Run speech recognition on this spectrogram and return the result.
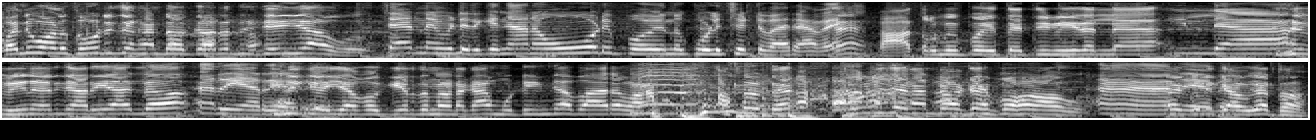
പൊന്നുമോൾ സൂക്ഷിച്ചും കണ്ടോക്കെ ചെയ്യാവൂ. ചേട്ടൻ ഇവിടെ ഇരിക്കും ഞാൻ ഓടിപ്പോയി ഒന്ന് കുളിച്ചിട്ട് വരാവേ. ബാത്റൂമിൽ പോയി തെറ്റി വീടല്ലേ ഇല്ല. വീണ് അറിയാലോ? അറിയാം, അറിയാം. എനിക്ക് വയ്യ പൊക്കിയിരുന്ന് നടക്കാൻ മുട്ടിഞ്ഞ ഭാരമാണ് അതുകൊണ്ട് കണ്ടോക്കെ പോവാ ആ, അതെ, കുളിക്കാവൂ കേട്ടോ.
